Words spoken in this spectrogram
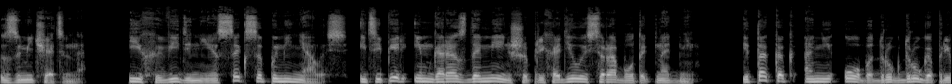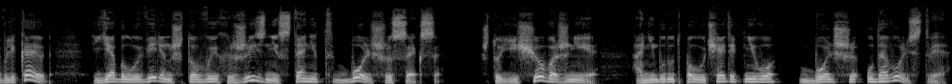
Замечательно. Их видение секса поменялось, и теперь им гораздо меньше приходилось работать над ним. И так как они оба друг друга привлекают, я был уверен, что в их жизни станет больше секса. Что еще важнее — они будут получать от него больше удовольствия.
